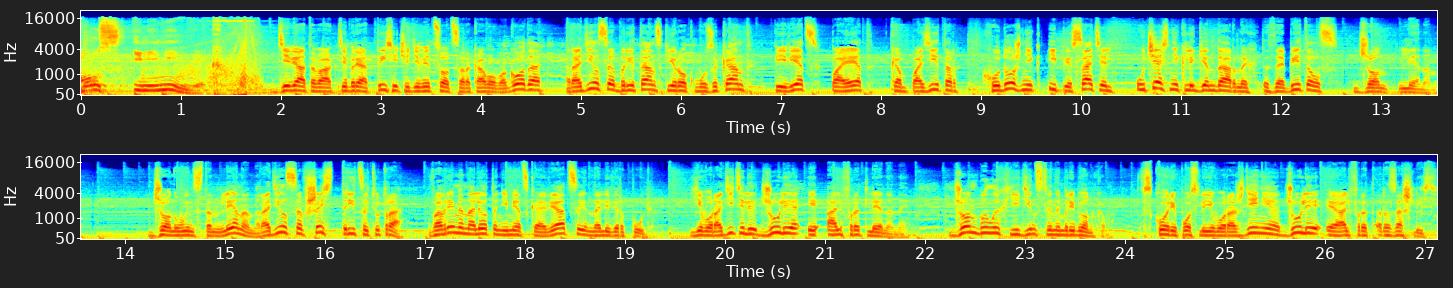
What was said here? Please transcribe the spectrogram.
Мус-именинник. 9 октября 1940 года родился британский рок-музыкант, певец, поэт, композитор, художник и писатель, участник легендарных The Beatles Джон Леннон. Джон Уинстон Леннон родился в 6.30 утра во время налета немецкой авиации на Ливерпуль. Его родители Джулия и Альфред Ленноны. Джон был их единственным ребенком. Вскоре после его рождения Джулия и Альфред разошлись.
